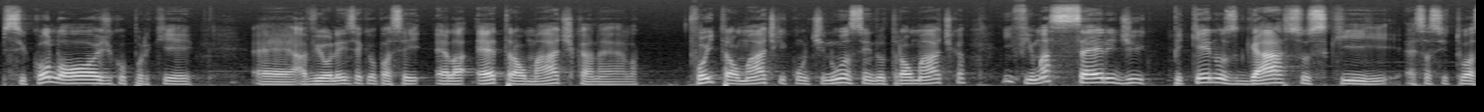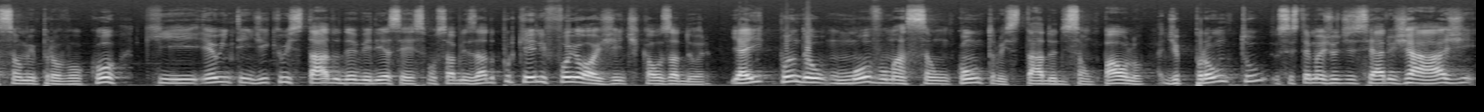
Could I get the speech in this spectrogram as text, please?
psicológico, porque é, a violência que eu passei, ela é traumática, né? Ela foi traumática e continua sendo traumática. Enfim, uma série de pequenos gastos que essa situação me provocou, que eu entendi que o Estado deveria ser responsabilizado porque ele foi o agente causador. E aí, quando eu movo uma ação contra o Estado de São Paulo, de pronto o sistema judiciário já age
